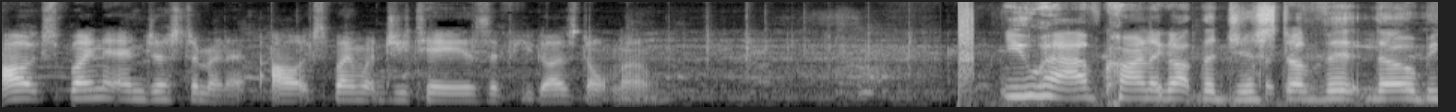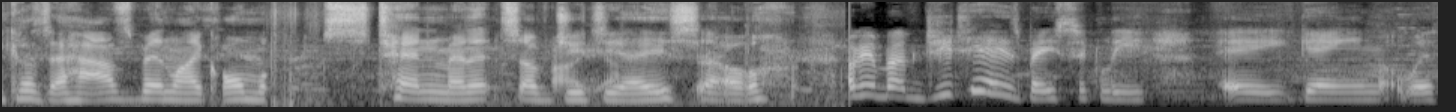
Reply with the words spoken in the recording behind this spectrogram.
I'll explain it in just a minute. I'll explain what GTA is if you guys don't know. You have kind of got the gist of it though, because it has been like almost 10 minutes of Oh, yeah. GTA. So Okay, but GTA is basically a game with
